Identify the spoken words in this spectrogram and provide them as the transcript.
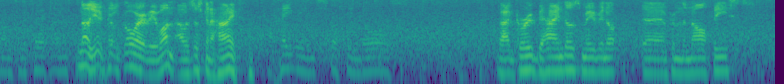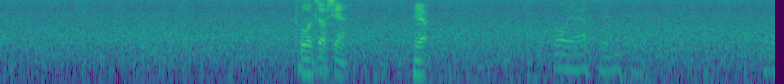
Tom, to be perfectly honest. with No, you can go wherever you want. I was just going to hide. I hate being stuck indoors. That group behind us moving up uh, from the northeast. Towards us, yeah. Yeah. Oh yeah, I see him, I see him. On the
